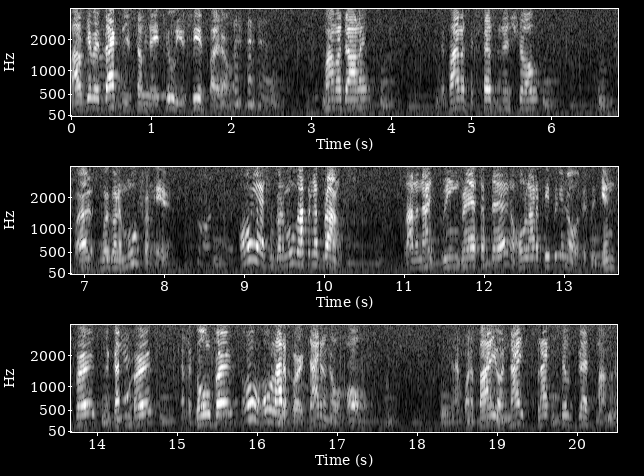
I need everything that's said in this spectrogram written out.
I'll give it back to you someday, too. You see if I don't. Mama, darling, if I'm a success in this show, well, we're going to move from here. Oh, yes, we're going to move up in the Bronx. A lot of nice green grass up there, and a whole lot of people you know. There's the Ginsbergs, the Guttenbergs, and the Goldbergs. Oh, a whole lot of birds. I don't know them all. And I'm going to buy you a nice black silk dress, Mama.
